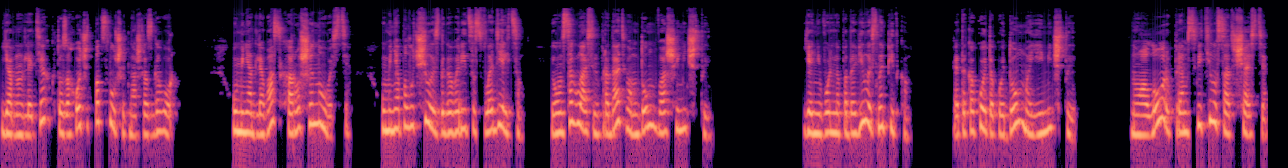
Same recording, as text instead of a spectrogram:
явно для тех, кто захочет подслушать наш разговор. «У меня для вас хорошие новости. У меня получилось договориться с владельцем, и он согласен продать вам дом вашей мечты». Я невольно подавилась напитком. Это какой такой дом моей мечты? Но Алор прям светился от счастья,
